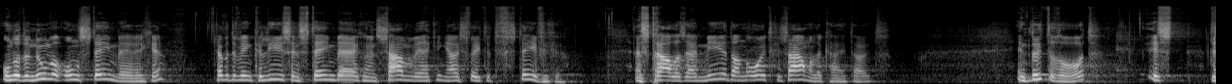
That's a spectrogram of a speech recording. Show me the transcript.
Onder de noemer Ons Steenbergen hebben de winkeliers en Steenbergen hun samenwerking juist weten te verstevigen. En stralen zij meer dan ooit gezamenlijkheid uit. In Nutteroord is de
